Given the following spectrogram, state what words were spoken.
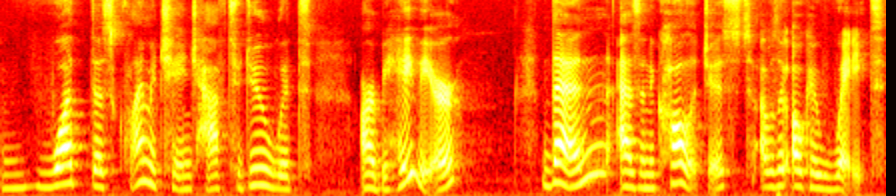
what does climate change have to do with our behavior? Then, as an ecologist, I was like, okay, wait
